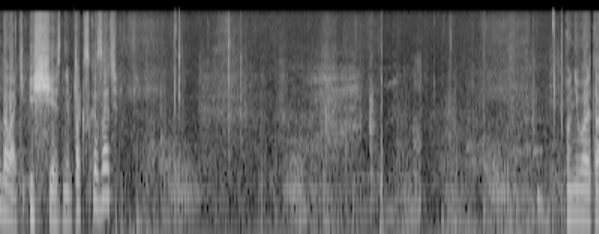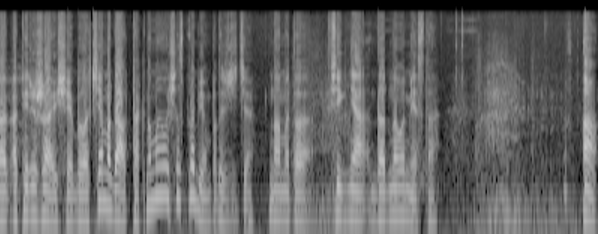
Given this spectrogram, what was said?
Давайте исчезнем, так сказать. У него это опережающая была тема. Да, так, но мы его сейчас пробьем, подождите. Нам это фигня до одного места. А,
